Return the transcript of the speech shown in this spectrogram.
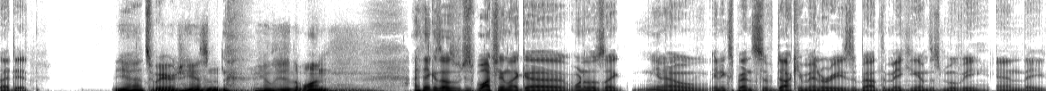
I did. yeah, that's weird. He hasn't. He only did the one. I think as I was just watching like a one of those like you know inexpensive documentaries about the making of this movie, and they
